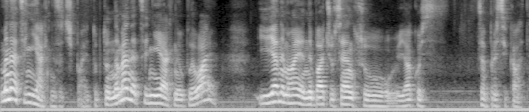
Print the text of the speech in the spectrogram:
мене це ніяк не зачіпає. Тобто на мене це ніяк не впливає. І я не маю, не бачу сенсу якось це присікати.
